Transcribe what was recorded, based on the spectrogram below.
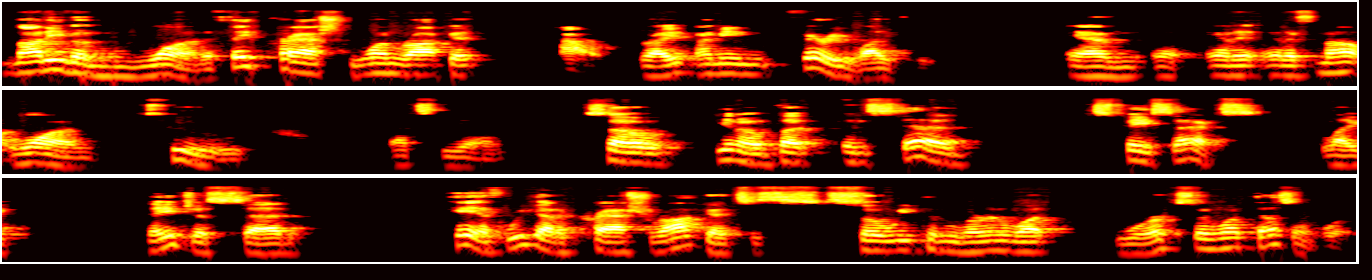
Not even one. If they crashed one rocket out, right? I mean, very likely. And, and, and if not one, two, that's the end. So, you know, but instead, SpaceX, like they just said, Hey, if we got to crash rockets, so we can learn what works and what doesn't work.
